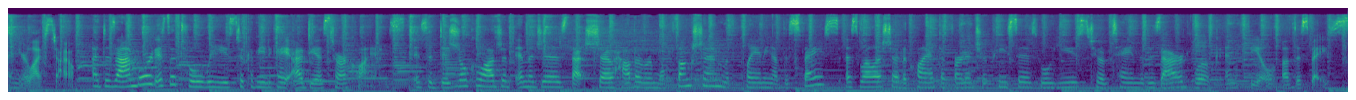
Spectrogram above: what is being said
and your lifestyle. A design board is a tool we use to communicate ideas to our clients. It's a digital collage of images that show how the room will function with planning of the space, as well as show the client the furniture pieces we'll use to obtain the desired look and feel of the space.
